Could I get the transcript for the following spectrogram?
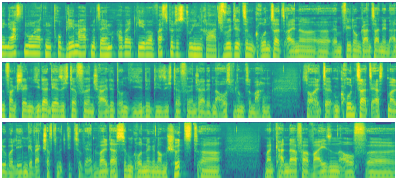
in den ersten Monaten Probleme hat mit seinem Arbeitgeber, was würdest du ihm raten? Ich würde jetzt im Grundsatz eine äh, Empfehlung ganz an den Anfang stellen. Jeder, der sich dafür entscheidet und jede, die sich dafür entscheidet, eine Ausbildung zu machen, sollte im Grundsatz erstmal überlegen, Gewerkschaftsmitglied zu werden, weil das im Grunde genommen schützt. Äh, man kann da verweisen auf äh,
